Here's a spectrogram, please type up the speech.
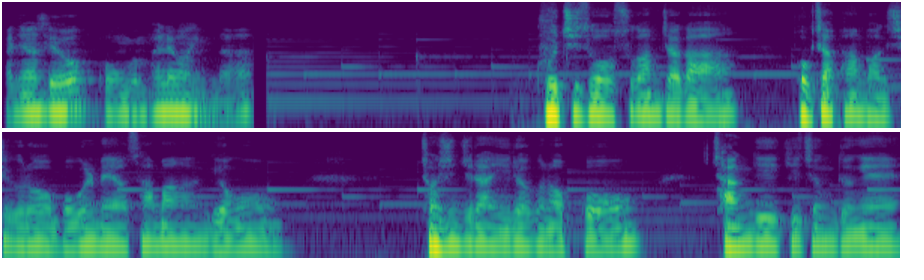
안녕하세요. 보험금 팔례방입니다. 구치소 수감자가 복잡한 방식으로 목을 매어 사망한 경우 정신질환 이력은 없고 장기 기증 등의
